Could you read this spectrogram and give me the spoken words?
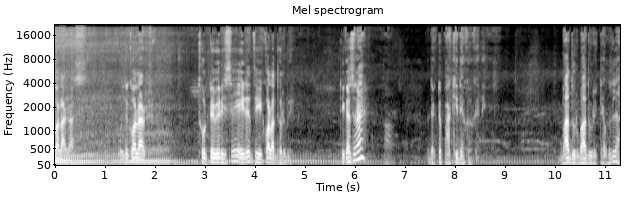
কলা গাছ। ওই যে কলার থোরটে বেরিয়েছে এইটা থেকে কলা ধরবে। ঠিক আছে না? হ্যাঁ। ওই একটা পাখি দেখো ওখানে বাদুর বাদুর এটা বুঝলা?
